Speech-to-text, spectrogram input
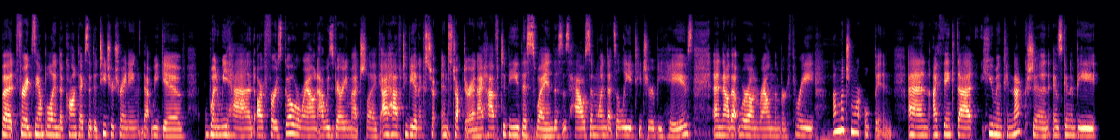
But for example, in the context of the teacher training that we give, when we had our first go around, I was very much like, I have to be an extru- instructor and I have to be this way, and this is how someone that's a lead teacher behaves. And now that we're on round number three, I'm much more open. And I think that human connection is going to be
